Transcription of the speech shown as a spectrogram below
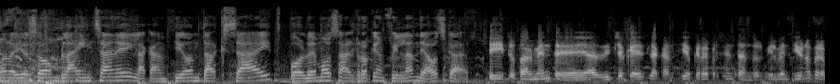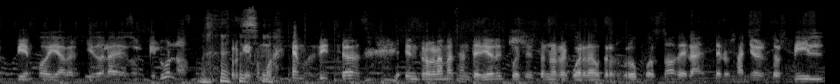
Bueno, ellos son Blind Channel, la canción Dark Side. Volvemos al rock en Finlandia, Oscar. Sí, totalmente. Has dicho que es la canción que representa en 2021, pero bien podía haber sido la de 2001. Porque como hemos dicho en programas anteriores, pues esto nos recuerda a otros grupos, ¿no? De, de los años 2000,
